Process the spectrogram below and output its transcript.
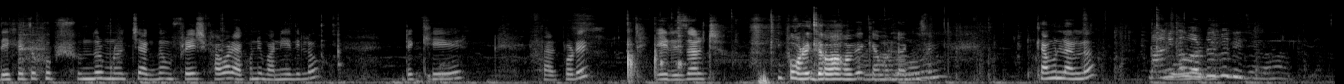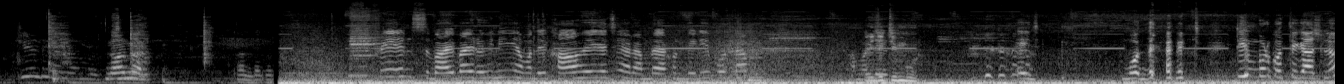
দেখে তো খুব সুন্দর মনে হচ্ছে একদম ফ্রেশ খাবার এখনই বানিয়ে দিল। এটা খেয়ে তারপরে এই রেজাল্ট পরে দেওয়া হবে কেমন লাগছে? কেমন লাগল? নর্মাল ঠান্ডা বাই বাই রোহিণী আমাদের খাওয়া হয়ে গেছে আর আমরা এখন বেরিয়ে পড়লাম। এই যে টিম্বুর। এই যে মধ্যখানে টিম্বুর করতে গিয়ে আসলো?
